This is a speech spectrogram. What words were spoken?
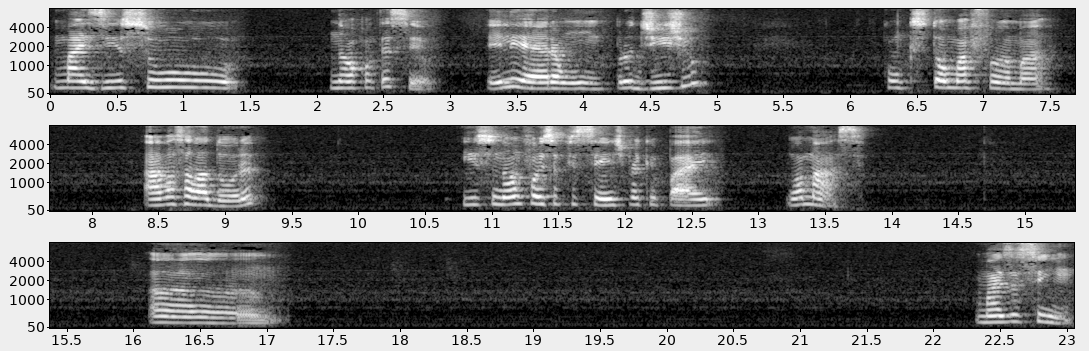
Mas isso não aconteceu. Ele era um prodígio, conquistou uma fama avassaladora. Isso não foi suficiente para que o pai o amasse. Mas assim,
